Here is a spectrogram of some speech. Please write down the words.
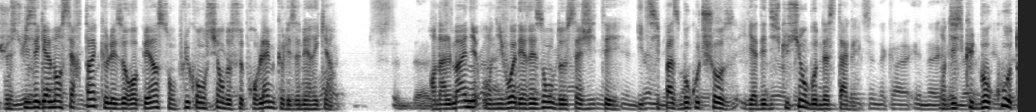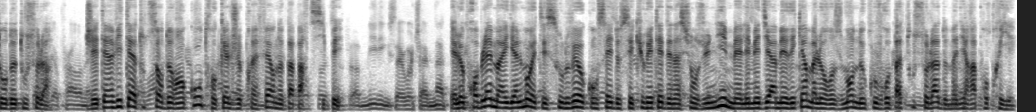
Je suis également certain que les Européens sont plus conscients de ce problème que les Américains. En Allemagne, on y voit des raisons de s'agiter. Il s'y passe beaucoup de choses. Il y a des discussions au Bundestag. On discute beaucoup autour de tout cela. J'ai été invité à toutes sortes de rencontres auxquelles je préfère ne pas participer. Et le problème a également été soulevé au Conseil de sécurité des Nations Unies, mais les médias américains, malheureusement, ne couvrent pas tout cela de manière appropriée.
